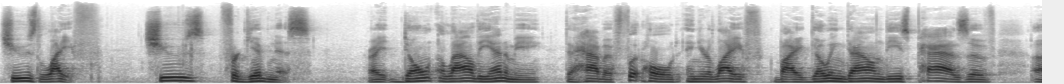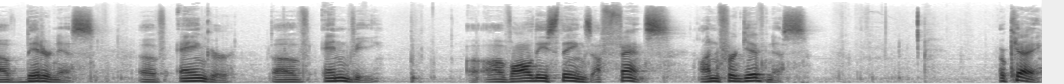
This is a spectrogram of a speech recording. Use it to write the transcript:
choose life, choose forgiveness, right? Don't allow the enemy to have a foothold in your life by going down these paths of, of bitterness, of anger, of envy, of all these things, offense, unforgiveness. Okay,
